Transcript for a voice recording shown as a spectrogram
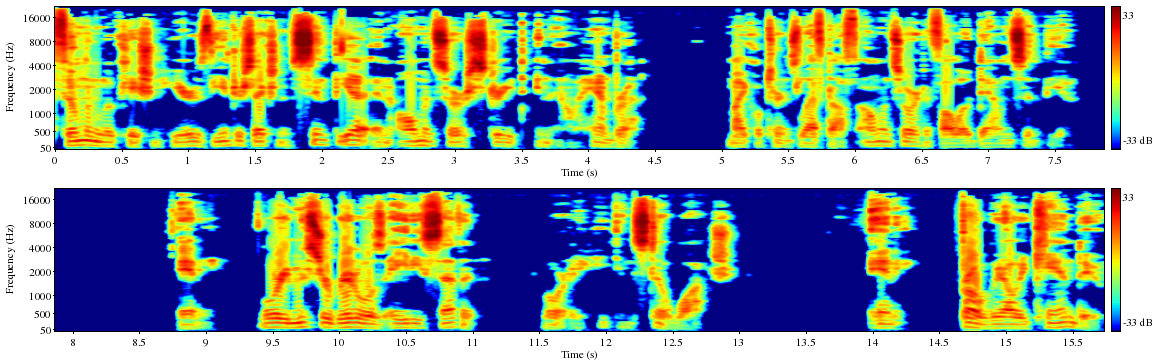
Filming location here is the intersection of Cynthia and Almansor Street in Alhambra. Michael turns left off Almansor to follow down Cynthia. Annie. Laurie, Mr. Riddle is 87. Laurie, he can still watch. Annie, probably all he can do.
